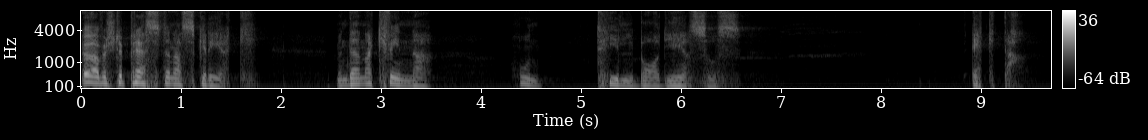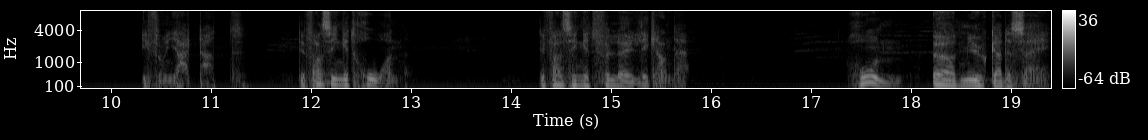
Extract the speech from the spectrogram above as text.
Översteprästerna skrek. Men denna kvinna, hon tillbad Jesus äkta ifrån hjärtat. Det fanns inget hån. Det fanns inget förlöjligande. Hon ödmjukade sig,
